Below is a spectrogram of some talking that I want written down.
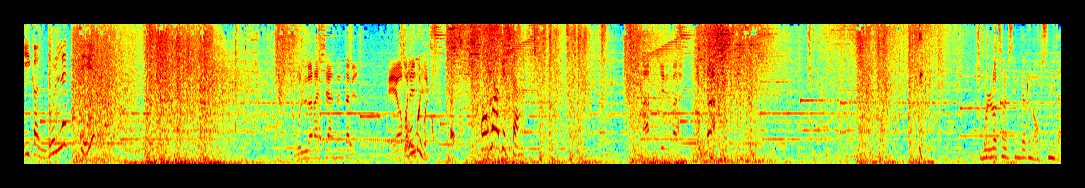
이건 몰랐지? 물러나지 않는다면 베어버릴 도움을. 뿐 어머하겠다 앞길만은 없다 물러설 생각은 없습니다.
